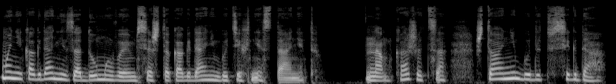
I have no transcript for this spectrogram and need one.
мы никогда не задумываемся, что когда-нибудь их не станет. Нам кажется, что они будут всегда.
